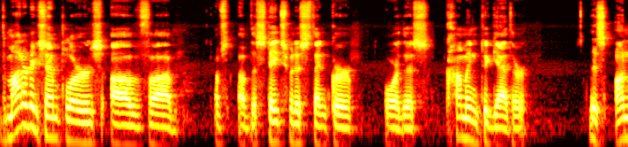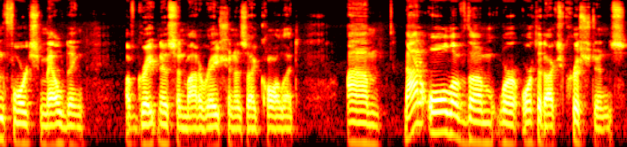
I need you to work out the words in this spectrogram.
the modern exemplars of, uh, of of the statesmanist thinker or this coming together, this unforced melding of greatness and moderation, as I call it. Um, not all of them were Orthodox Christians,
